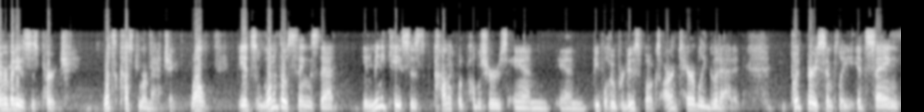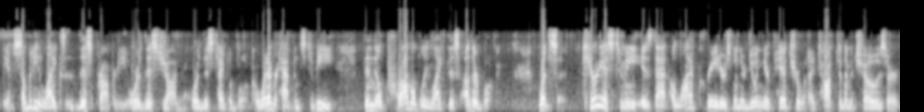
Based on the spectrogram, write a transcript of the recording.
everybody, this is Perch. What's customer matching? Well, it's one of those things that, in many cases, comic book publishers and and people who produce books aren't terribly good at it. Put very simply, it's saying if somebody likes this property or this genre or this type of book or whatever it happens to be, then they'll probably like this other book. What's curious to me is that a lot of creators, when they're doing their pitch or when I talk to them at shows or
